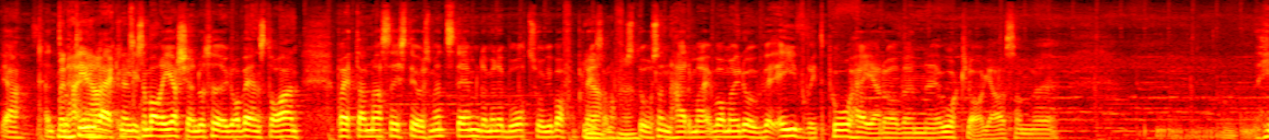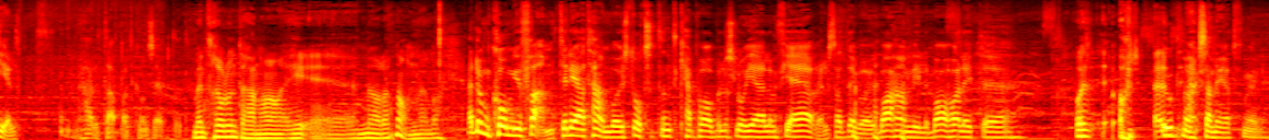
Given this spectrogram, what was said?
Ja, inte han- liksom bara erkänd åt höger och vänster. Och han berättade en massa historier som inte stämde, men det bortsåg ju bara för polisen Ja, att ja. förstå. Sen hade man, var man ju då ivrigt påhejad av en eh, åklagare som eh, helt hade tappat konceptet. Men tror du inte han har eh, mördat någon eller? Ja, de kom ju fram till det att han var i stort sett inte kapabel att slå ihjäl en fjäril. Så att det var ju bara, han ville bara ha lite Och, och, uppmärksamhet förmodligen.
